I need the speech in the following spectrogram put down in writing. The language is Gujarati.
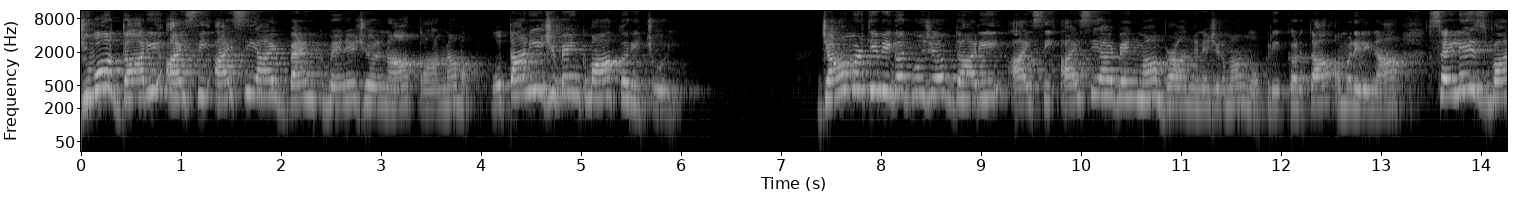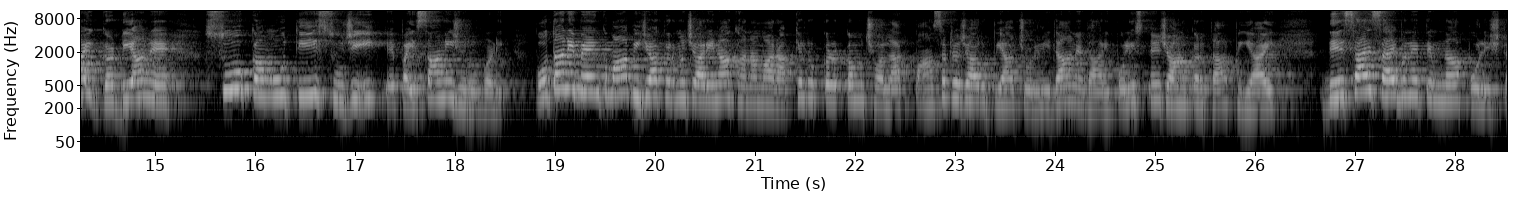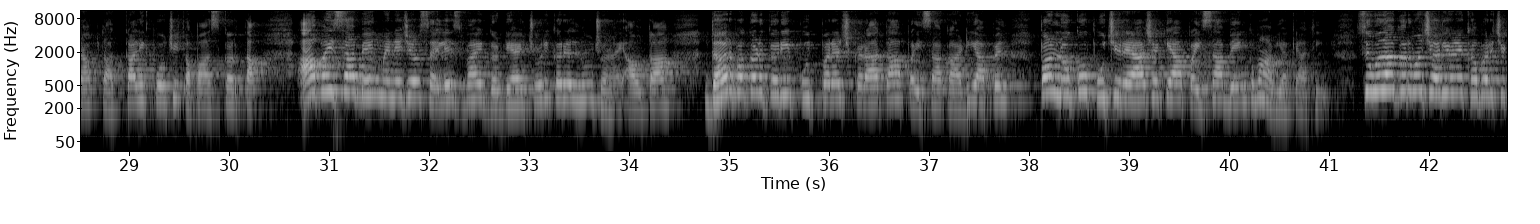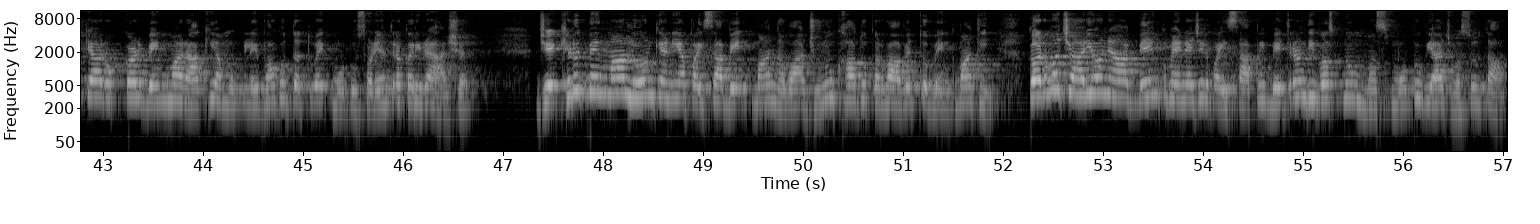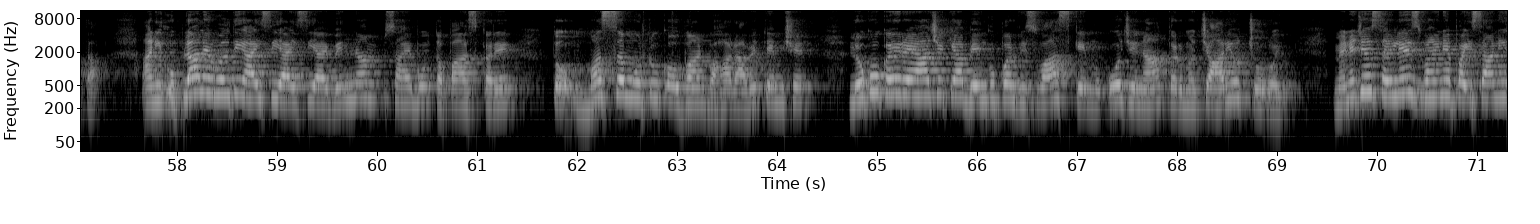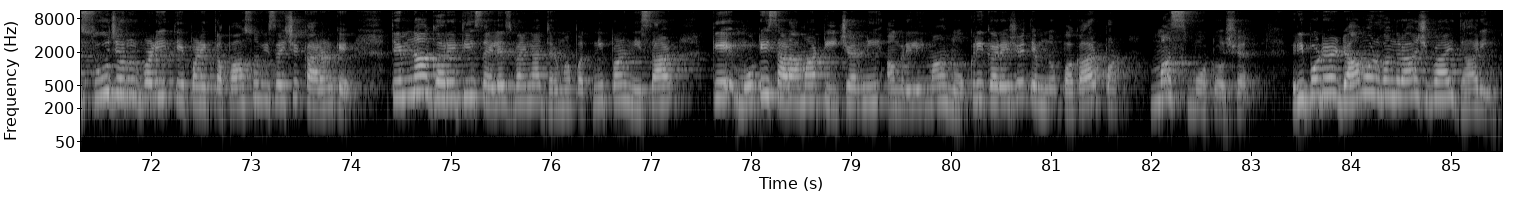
જુઓ ધારી આઈસીઆઈસીઆઈ બેંક મેનેજરના કારનામાં પોતાની જ બેંકમાં કરી ચોરી. જાણવા મળતી વિગત મુજબ, ધારી આઈસીઆઈસીઆઈ બેંકમાં બ્રાન્ચ મેનેજરમાં નોકરી કરતા અમરેલીના શૈલેષભાઈ ગઢિયાને સુકમુતી કમૂતી સૂજી કે પૈસાની જરૂર પડી. પોતાની બેંકમાં બીજા કર્મચારીના ખાનામાં રાખેલ રકમ છ લાખ પાસઠ હજાર રૂપિયા ચોરી લીધા અને ધારી પોલીસને જાણ કરતા પીઆઈ દેસાઈ સાહેબ અને તેમના પોલીસ સ્ટાફ તાત્કાલિક પહોંચી તપાસ કરતા. આ પૈસા બેંક મેનેજર શૈલેષભાઈ ગઢિયાએ ચોરી કરેલનું જણાઈ આવતા. ધરપકડ કરી પૂછપરછ કરાતા પૈસા કાઢી આપેલ, પણ લોકો પૂછી રહ્યા છે કે આ પૈસા બેંકમાં આવ્યા ક્યાંથી? શું બધા કર્મચારીઓને ખબર છે કે આ રોકડ બેંકમાં રાખી અમુક લેભાગુ તત્વો એક મોટું ષડયંત્ર કરી રહ્યા છે? જે ખેડૂત બેંકમાં લોન કે અન્ય પૈસા બેંકમાં નવા જૂનું ખાતું કરવા આવે તો બેંકમાંથી કર્મચારીઓને આ બેંક મેનેજર પૈસા આપી બે ત્રણ દિવસનું મસ્ત મોટું વ્યાજ વસૂલતા હતા. આની ઉપલા લેવલથી આઈસીઆઈસીઆઈ બેંકના સાહેબો તપાસ કરે તો મસ્ત મોટું કૌભાંડ બહાર આવે તેમ છે. લોકો કહી રહ્યા છે કે આ બેંક ઉપર વિશ્વાસ કે મૂકો જેના કર્મચારીઓ ચોર હોય મેનેજર શૈલેષભાઈને પૈસાની શું જરૂર પડી તે પણ એક તપાસનો વિષય છે, કારણ કે તેમના ઘરેથી શૈલેષભાઈના ધર્મપત્ની પણ નિશાળ કે મોટી શાળામાં ટીચરની અમરેલીમાં નોકરી કરે છે, તેમનો પગાર પણ મસ્ત મોટો છે. રિપોર્ટર ડામોર વનરાજભાઈ ધારી.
